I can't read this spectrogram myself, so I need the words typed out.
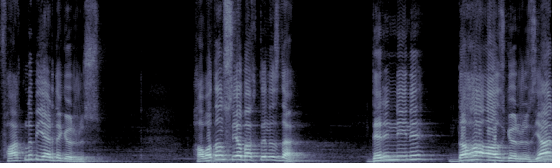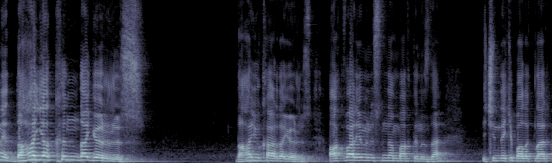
farklı bir yerde görürüz. Havadan suya baktığınızda derinliğini daha az görürüz. Yani daha yakında görürüz. Daha yukarıda görürüz. Akvaryumun üstünden baktığınızda içindeki balıklar,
